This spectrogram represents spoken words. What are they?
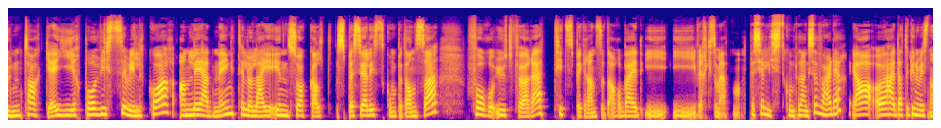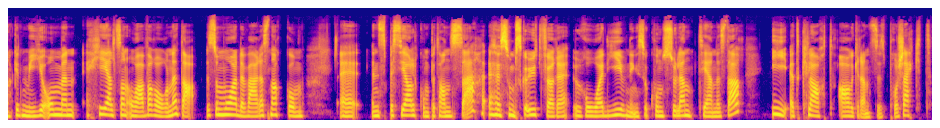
Unntaket gir på visse vilkår anledning til å leie inn såkalt spesialistkompetanse for å utføre tidsbegrenset arbeid i, i virksomheten. Spesialistkompetanse, hva er det? Ja, og Dette kunne vi snakket mye om, men helt sånn overordnet da, så må det være snakk om eh, en spesialkompetanse eh, som skal utføre rådgivnings- og konsulenttjenester i et klart avgrenset prosjekt.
